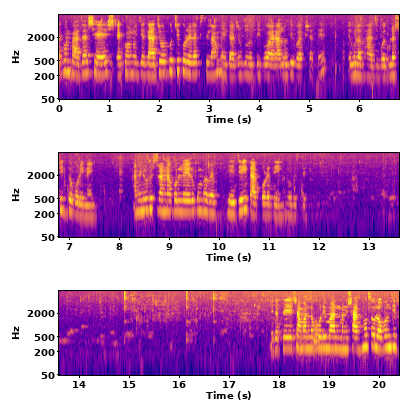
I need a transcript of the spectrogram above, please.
এখন ভাজা শেষ। এখন ওই যে গাজর কুচি করে রাখছিলাম, এই গাজরগুলো দিব আর আলু দিব একসাথে। এগুলা ভাজবো, এগুলা সিদ্ধ করি নাই। আমি নুডলস রান্না করলে এরকম ভাবে ভেজেই তারপরে দেই নুডলসে এটাতে সামান্য পরিমাণ মানে স্বাদ মতো লবণ দিব।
